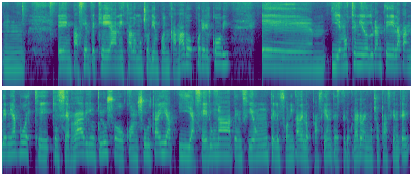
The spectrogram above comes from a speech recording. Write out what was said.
mm, en pacientes que han estado mucho tiempo encamados por el COVID. Eh, y hemos tenido durante la pandemia pues que, cerrar incluso consulta y, hacer una atención telefónica de los pacientes. Pero claro, hay muchos pacientes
